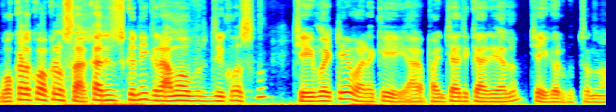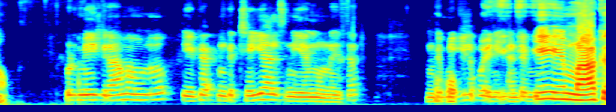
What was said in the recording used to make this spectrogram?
ఒకరికొకరు సహకరించుకుని గ్రామాభివృద్ధి కోసం చేయబట్టి వాళ్ళకి ఆ పంచాయతీ కార్యాలు చేయగలుగుతున్నాం. ఇప్పుడు మీ గ్రామంలో ఇక ఇంకా చేయాల్సిన ఏమున్నాయి సార్? ఈ మాకు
